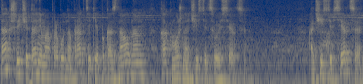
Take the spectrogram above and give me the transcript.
Так Шри Читани Махапрабху на практике показал нам, как можно очистить свое сердце. Очистив сердце,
